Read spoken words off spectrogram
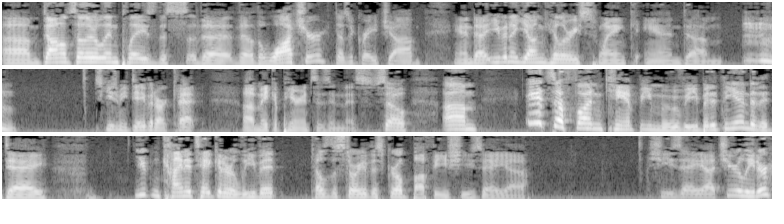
Um, Donald Sutherland plays this, the, the the Watcher, does a great job, and uh, even a young Hilary Swank and um, excuse me, David Arquette uh, make appearances in this. So um, it's a fun, campy movie, but at the end of the day, you can kind of take it or leave it. Tells the story of this girl Buffy. She's a uh, she's a uh, cheerleader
